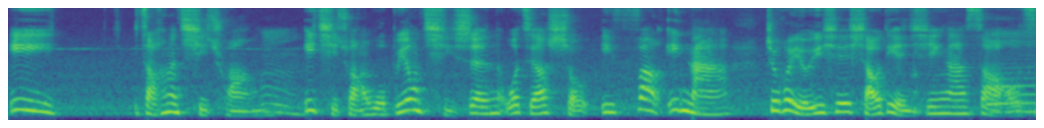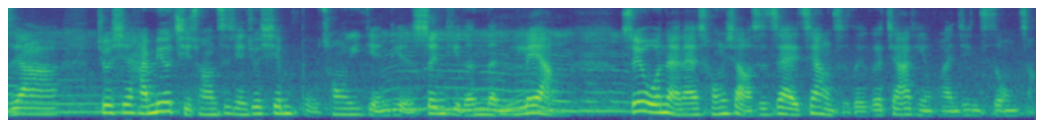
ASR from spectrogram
一早上起床，一起床我不用起身，我只要手一放一拿，就会有一些小点心啊、枣子啊，就是还没有起床之前就先补充一点点身体的能量。所以我奶奶从小是在这样子的一个家庭环境之中长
